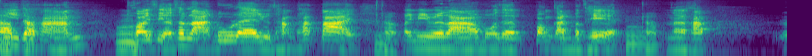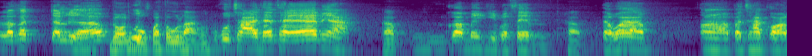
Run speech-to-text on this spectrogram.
รับพี่ๆคทรับหารอืม คอยเสียสละดูแลอยู่ทางภาคใต้ ครับ ไม่มีเวลาโมวแต่ป้องกันประเทศอืมครับ นะครับ แล้วก็จะเหลือโดนผู้บุกประตูหลัง ผู้ชายแท้ๆเนี่ย ครับ ก็ไม่กี่เปอร์เซ็นต์ครับ แต่ว่าอ่าประชากร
